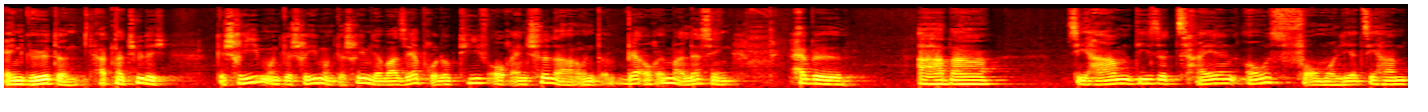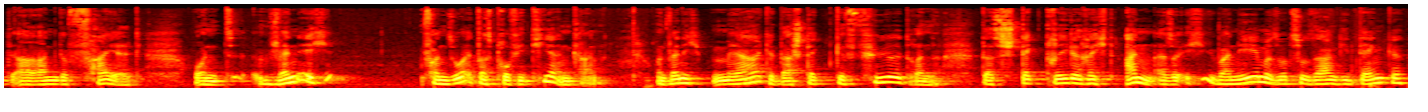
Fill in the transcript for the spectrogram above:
Ein Goethe hat natürlich geschrieben und geschrieben und geschrieben. Der war sehr produktiv, auch ein Schiller und wer auch immer, Lessing, Hebbel. Aber sie haben diese Zeilen ausformuliert, sie haben daran gefeilt. Und wenn ich von so etwas profitieren kann, und wenn ich merke, da steckt Gefühl drin, das steckt regelrecht an, also ich übernehme sozusagen die Denke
